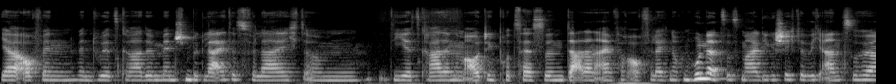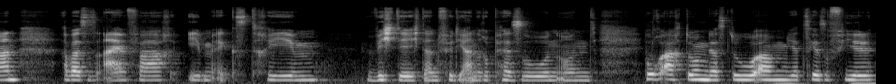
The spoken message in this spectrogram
ja, auch wenn, wenn du jetzt gerade Menschen begleitest, vielleicht, ähm, die jetzt gerade in einem Outing-Prozess sind, da dann einfach auch vielleicht noch ein hundertstes Mal die Geschichte sich anzuhören. Aber es ist einfach eben extrem wichtig dann für die andere Person und Hochachtung, dass du ähm, jetzt hier so viel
